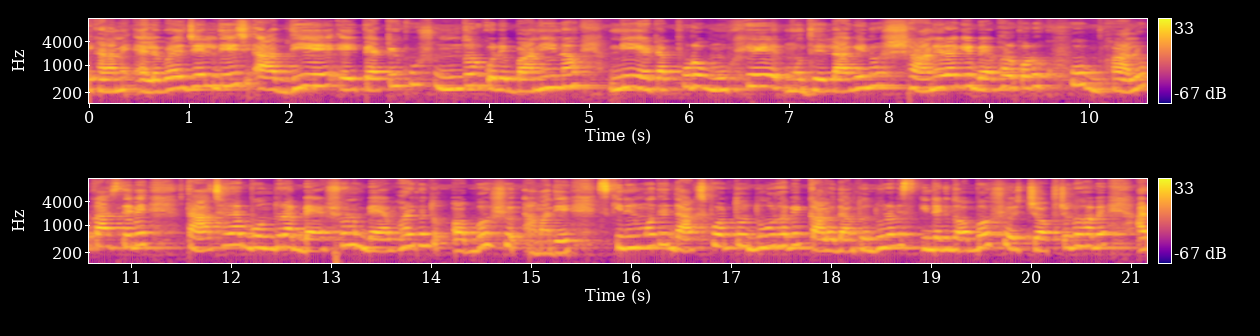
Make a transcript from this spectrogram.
এখানে আমি অ্যালোভেরা জেল দিয়েছি। আর দিয়ে এই প্যাকটাকে খুব সুন্দর করে বানিয়ে নাও। নিয়ে এটা পুরো মুখের মধ্যে লাগিয়ে নাও। স্নানের আগে ব্যবহার করো, খুব ভালো কাজ দেবে। তাছাড়া বন্ধুরা, বেসন ব্যবহার কিন্তু অবশ্যই আমাদের স্কিনের মধ্যে দাগ স্পট তো দূর হবে, কালো দাগ তো দূর হবে স্কিনটা কিন্তু অবশ্যই চকচকে হবে। আর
